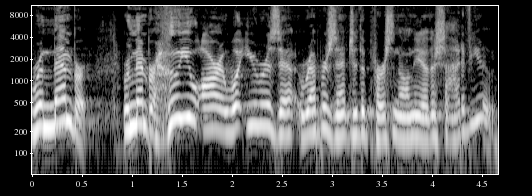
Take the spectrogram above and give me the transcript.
Remember, remember who you are and what you represent to the person on the other side of you.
